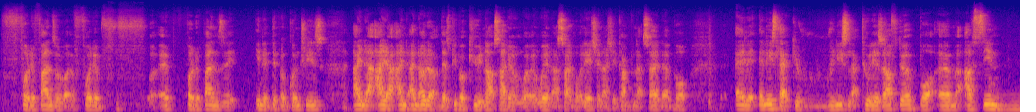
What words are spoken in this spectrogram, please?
for the fans of for the eh, for the fans eh, in the different countries. I, I, I, I know that there's people queuing outside and waiting outside Hall H and actually camping outside there, but at, at least like release like two days after. But um, I've seen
